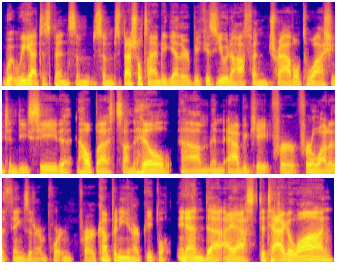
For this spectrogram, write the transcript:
we, we, got to spend some some special time together because you would often travel to Washington D.C. to help us on the Hill um, and advocate for for a lot of the things that are important for our company and our people. And uh, I asked to tag along,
